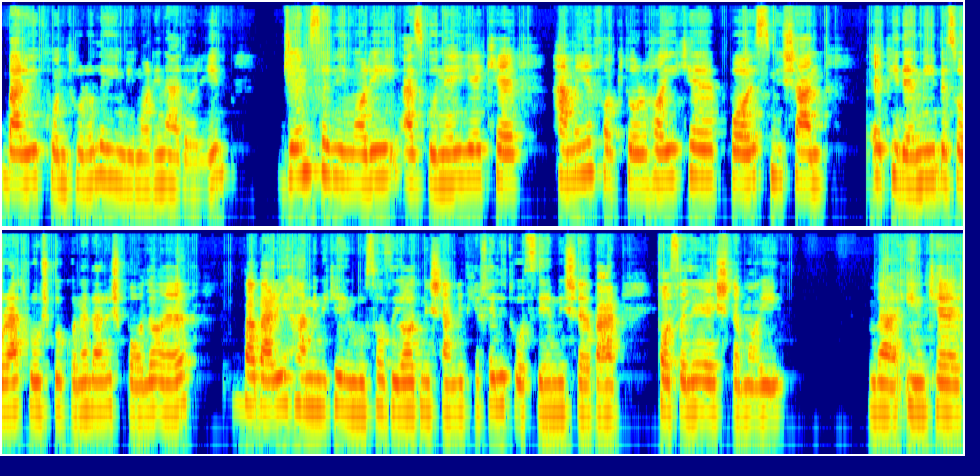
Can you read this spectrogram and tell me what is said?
برای کنترل این بیماری نداریم. جنس بیماری از گونه که همه فاکتورهایی که باعث میشن اپیدمی به سرعت رشد بکنه درش بالاه و برای همینه که این روزها زیاد میشنوید که خیلی توصیه میشه بر فاصله اجتماعی و اینکه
